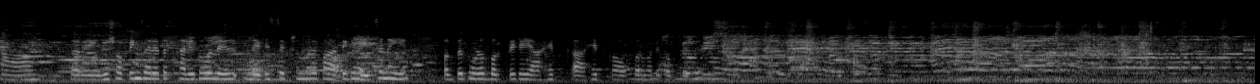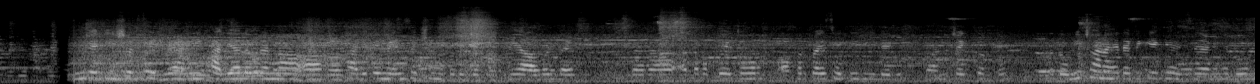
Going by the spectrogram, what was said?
तर एवढी शॉपिंग झाली तर खाली थोडं ले लेडीज सेक्शनमध्ये पाहते घ्यायचं नाही आहे फक्त थोडं बघते काही आहेत आहेत का ऑफरमध्ये कपडे ते. अजून काही टी शर्ट घेतले आणि खाली आल्यावर यांना खाली काही मेन सेक्शन होतं त्याच्यात हे आवडलं आहे तर आता बघतो याच्यावर ऑफर प्राईस होती लिहिलेली तर आम्ही चेक करतो. तर दोन्ही छान आहे त्यापैकी एक आहे आणि हे दोन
